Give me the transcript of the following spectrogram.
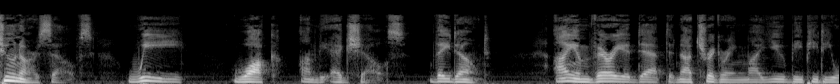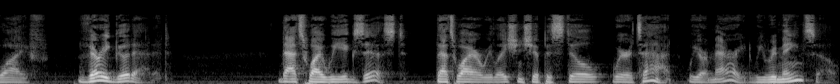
tune ourselves. We walk on the eggshells. They don't. I am very adept at not triggering my UBPD wife. Very good at it. That's why we exist. That's why our relationship is still where it's at. We are married. We remain so.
